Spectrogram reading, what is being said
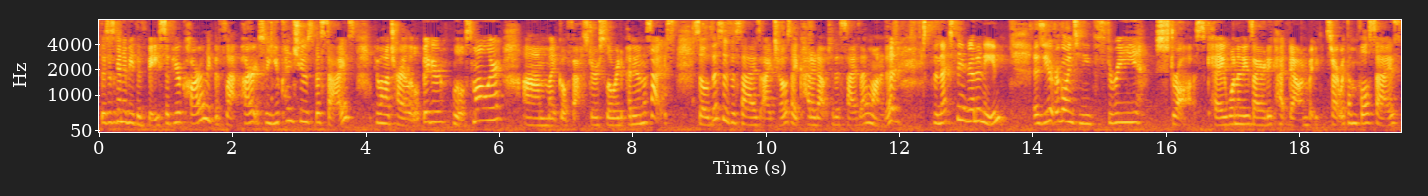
This is gonna be the base of your car, like the flat part. So you can choose the size. If you wanna try a little bigger, a little smaller, um, might go faster, slower, depending on the size. So this is the size I chose. I cut it out to the size I wanted it. The next thing you're gonna need is you are going to need three straws, okay? One of these I already cut down, but you can start with them full size.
